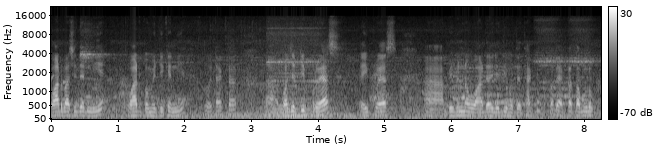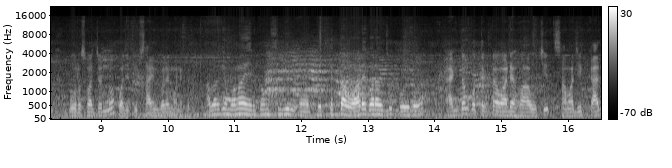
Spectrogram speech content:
ওয়ার্ডবাসীদের নিয়ে ওয়ার্ড কমিটিকে নিয়ে। তো এটা একটা পজিটিভ প্রয়াস। এই প্রয়াস বিভিন্ন ওয়ার্ডে যদি হতে থাকে তাহলে একটা তমলুক পৌরসভার জন্য পজিটিভ সাইন বলে মনে করি। আপনার কি মনে হয় এরকম শিবির প্রত্যেকটা ওয়ার্ডে করা উচিত পৌরসভা? একদম প্রত্যেকটা ওয়ার্ডে হওয়া উচিত সামাজিক কাজ।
